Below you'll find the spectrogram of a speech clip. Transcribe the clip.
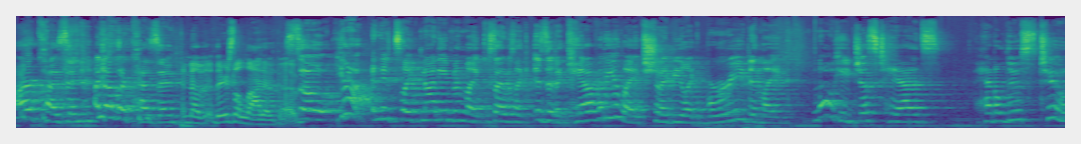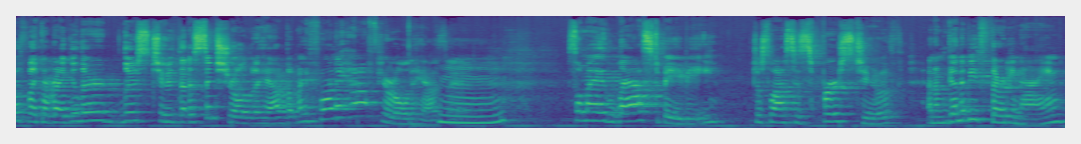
our cousin, another cousin. Another. There's a lot of them. So yeah, and it's like not even like because I was like, is it a cavity? Like, should I be like worried? And like, no, he just has had a loose tooth, like a regular loose tooth that a six-year-old would have, but my four and a half-year-old has it. Hmm. So my last baby just lost his first tooth, and I'm gonna be 39,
